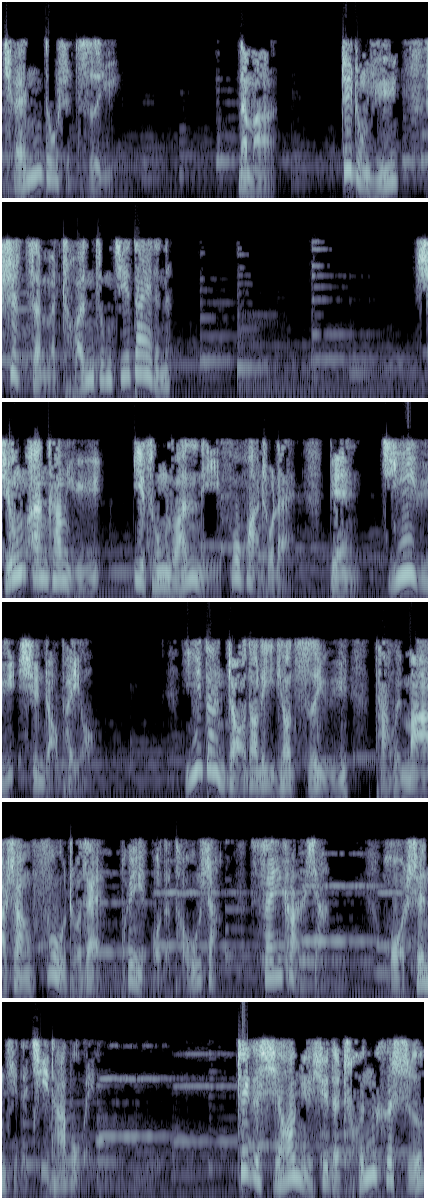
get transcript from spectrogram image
全都是雌鱼。那么，这种鱼是怎么传宗接代的呢？雄安康鱼一从卵里孵化出来，便急于寻找配偶。一旦找到了一条雌鱼，它会马上附着在配偶的头上、腮盖下或身体的其他部位。这个小女婿的唇和舌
